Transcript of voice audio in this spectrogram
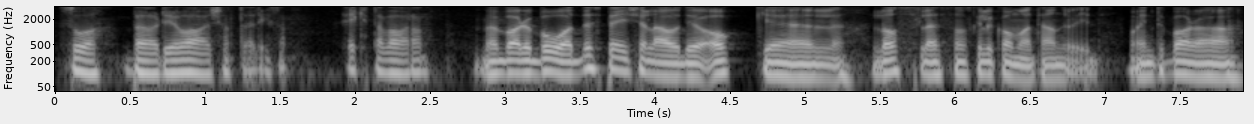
så bör det ju vara, känns det liksom. Äkta varan. Men var det både Spatial Audio och eh, Lossless som skulle komma till Android? Var inte bara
